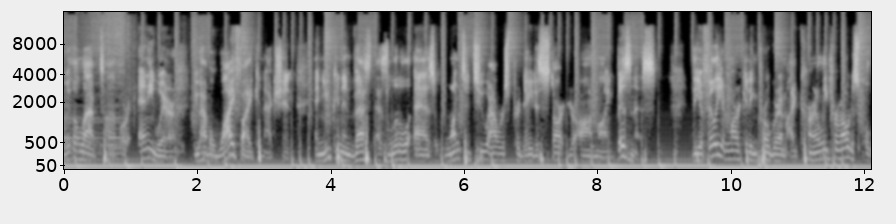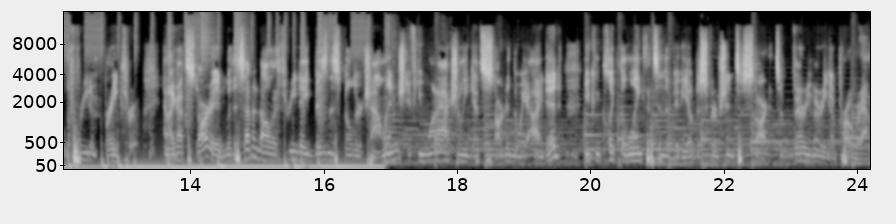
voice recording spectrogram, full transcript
with a laptop or anywhere you have a Wi Fi connection, and you can invest as little as one to two hours per day to start your online business. The affiliate marketing program I currently promote is called the Freedom Breakthrough. And I got started with a $7 three day business builder challenge. If you want to actually get started the way I did, you can click the link that's in the video description to start. It's a very, very good program.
